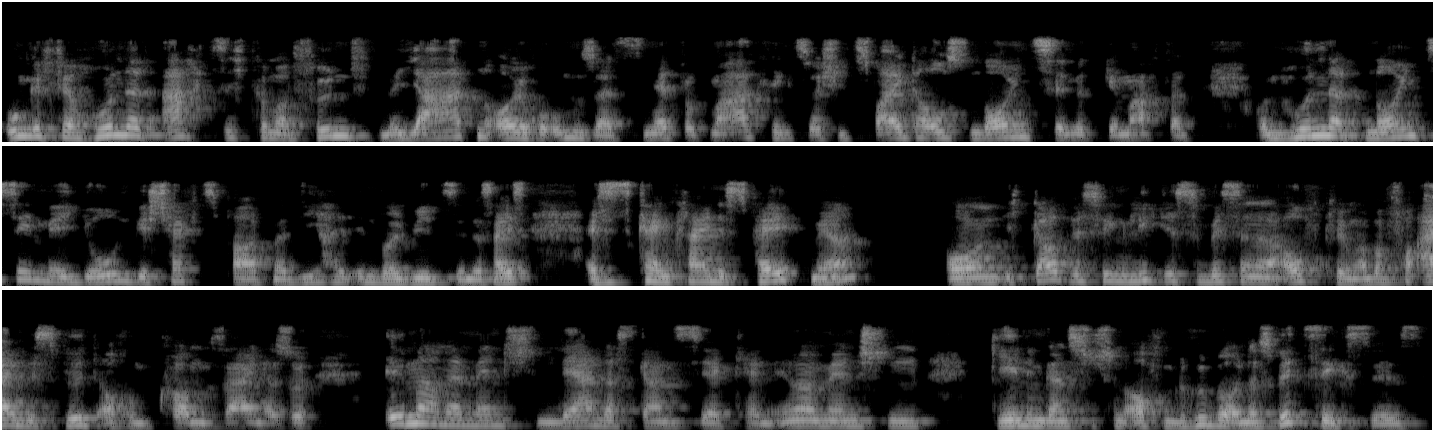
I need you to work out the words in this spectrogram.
ungefähr 180,5 Milliarden Euro Umsatz, die Network Marketing zum Beispiel 2019 mitgemacht hat und 119 Millionen Geschäftspartner, die halt involviert sind. Das heißt, es ist kein kleines Feld mehr, und ich glaube, deswegen liegt es so ein bisschen an der Aufklärung. Aber vor allem, es wird auch im Kommen sein. Also immer mehr Menschen lernen das Ganze erkennen. Immer Menschen gehen dem Ganzen schon offen drüber. Und das Witzigste ist,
